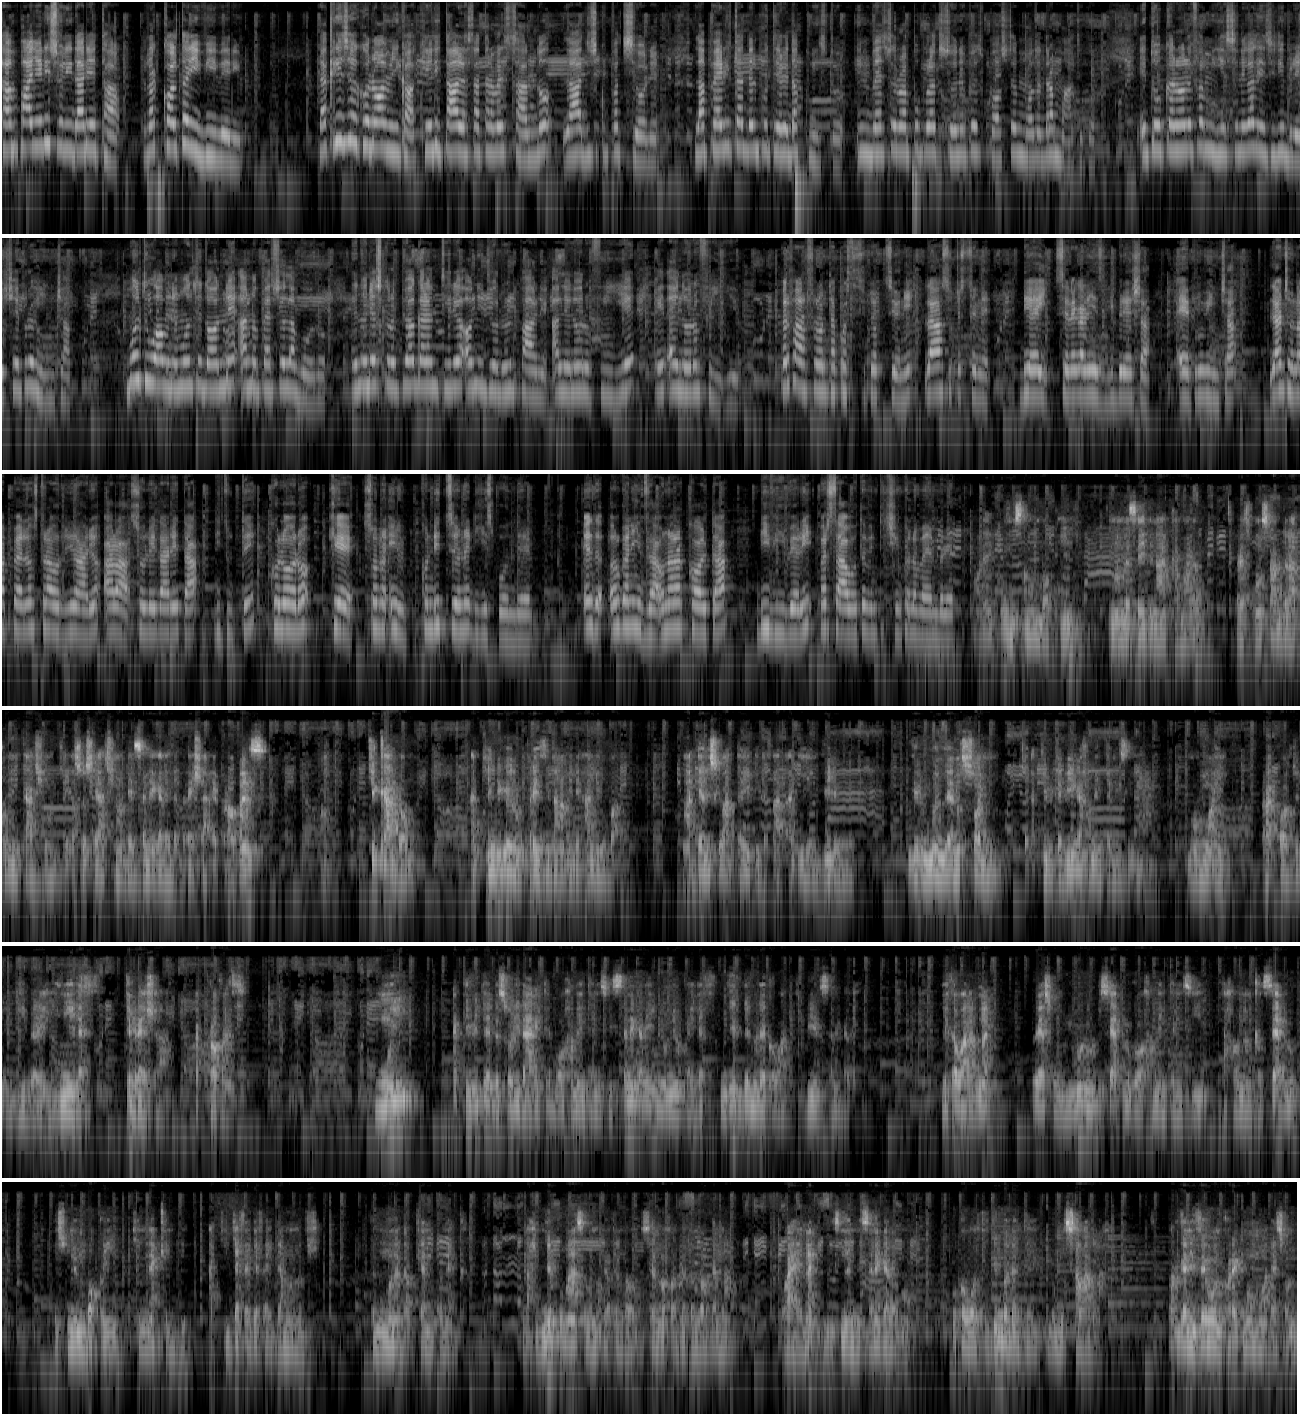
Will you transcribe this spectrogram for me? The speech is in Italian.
Campagna di solidarietà, raccolta di viveri. La crisi economica che l'Italia sta attraversando, la disoccupazione, la perdita del potere d'acquisto, investono la popolazione più esposta in modo drammatico e toccano le famiglie senegalesi di Brescia e provincia. Molti uomini e molte donne hanno perso il lavoro e non riescono più a garantire ogni giorno il pane alle loro figlie e ai loro figli. Per far fronte a queste situazioni, l'Associazione dei Senegalesi di Brescia e provincia lancia un appello straordinario alla solidarietà di tutti coloro che sono in condizione di rispondere ed organizza una raccolta di viveri per sabato 25 novembre. Alaikum sama mbokk yi man la Seydina Camara responsable de la communication ci association des Sénégalais de Brescia et province. Ci kàddoom ak ci ndigalu président bi di Aliou Ba. Ma dellu si waat tey di defaat ak yéen vidéo ngir mën leen a soññ ci activité bii nga xamante ni si moom mooy récolte de vivres yi ñuy def ci Brescia ak province. Muy activité de solidarité boo xamante ni si sénégalais yi ñoom ñoo koy def ngir jëmale ko waat ci biir sénégalais li ko waral nag weesu lu dul seetlu goo xamante ni si taxaw nañ ko seetlu ci suñu mbokk yi ci nekkin bi ak ci jafe-jafe jamono ji te mu mën a dab kenn ku nekk. Ndax ñëpp maase wuñ jotandoo seen loxo jotandoo gannaaw. Waaye nag gis nañ ni sénégalais moom ku ko woo ci dimbalante lu mu sawar la. Organisé woon ko rek moom moo desoon.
